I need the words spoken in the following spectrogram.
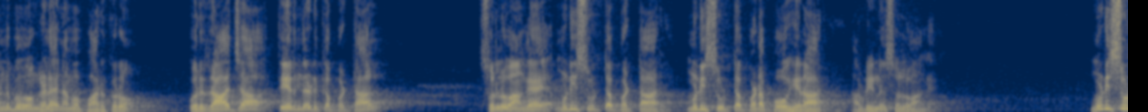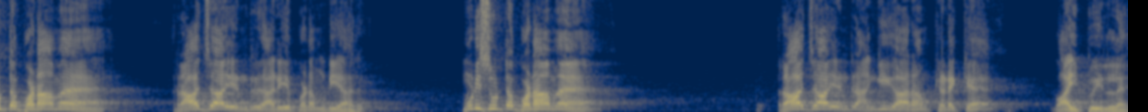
அனுபவங்களை நம்ம பார்க்கிறோம். ஒரு ராஜா தேர்ந்தெடுக்கப்பட்டால் சொல்லுவாங்க முடிசூட்டப்பட்டார் முடிசூட்டப்பட போகிறார் அப்படின்னு சொல்லுவாங்க. முடிசூட்டப்படாம ராஜா என்று அறியப்பட முடியாது. முடிசூட்டப்படாம ராஜா என்ற அங்கீகாரம் கிடைக்க வாய்ப்பு இல்லை.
